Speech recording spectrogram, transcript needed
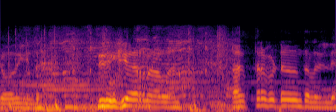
ചോദിക്കില്ല ഇവിടെ തിരികെ കയറുന്ന ആളാണ്. അത്ര പെട്ടെന്ന് തളരില്ല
